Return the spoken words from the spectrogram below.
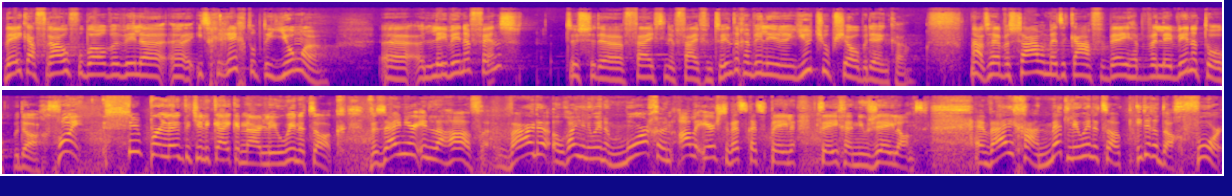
WK vrouwenvoetbal, we willen uh, iets gericht op de jonge uh, Leeuwinnen-fans tussen de 15 en 25 en willen jullie een YouTube-show bedenken. Nou, toen hebben we samen met de KNVB hebben we Leeuwinnen Talk bedacht. Hoi, superleuk dat jullie kijken naar Leeuwinnen Talk. We zijn hier in Le Havre, waar de Oranje Leeuwinnen morgen hun allereerste wedstrijd spelen tegen Nieuw-Zeeland. En wij gaan met Leeuwinnen Talk iedere dag voor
